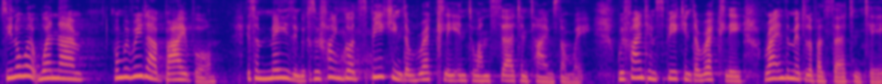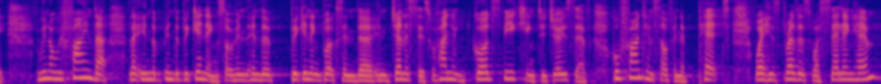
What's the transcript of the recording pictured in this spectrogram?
So you know what? When, um, when we read our Bible, it's amazing because we find God speaking directly into uncertain times, don't we? We find Him speaking directly right in the middle of uncertainty. You know, we find that like in the in the beginning, so in, in the beginning books in the in Genesis, we find God speaking to Joseph, who found himself in a pit where his brothers were selling him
